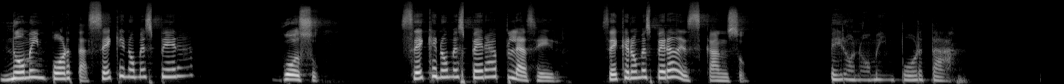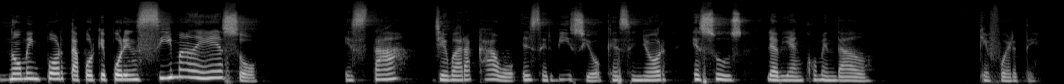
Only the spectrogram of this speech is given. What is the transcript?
No me importa. Sé que no me espera gozo. Sé que no me espera placer. Sé que no me espera descanso. Pero no me importa. No me importa porque por encima de eso está llevar a cabo el servicio que el Señor Jesús le había encomendado. Qué fuerte,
